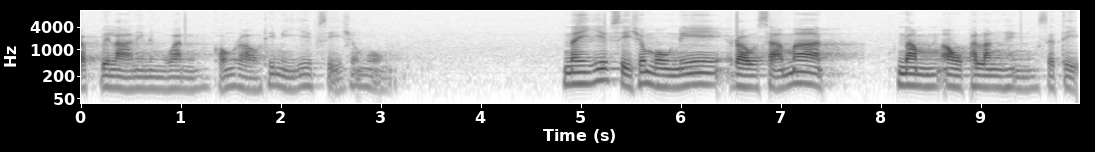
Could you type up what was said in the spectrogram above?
กับเวลาในหนึ่งวันของเราที่มี 24 ชั่วโมง ใน 24 ชั่วโมงนี้เราสามารถนำเอาพลังแห่งสติ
